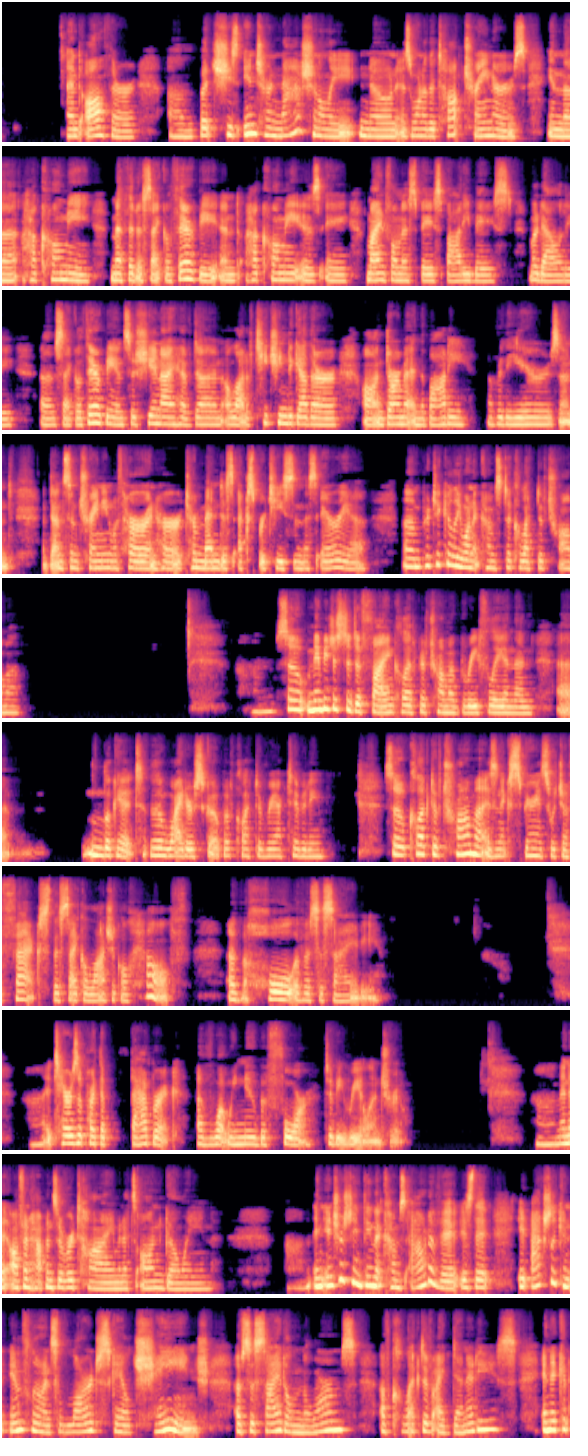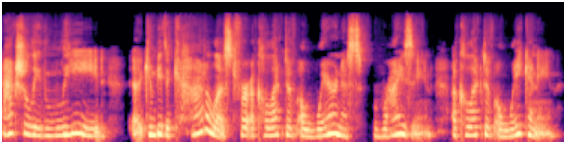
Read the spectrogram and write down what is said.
and author, um, but she's internationally known as one of the top trainers in the Hakomi method of psychotherapy. And Hakomi is a mindfulness based, body based modality of psychotherapy. And so she and I have done a lot of teaching together on Dharma and the body over the years. And I've done some training with her and her tremendous expertise in this area, um, particularly when it comes to collective trauma. Um, so maybe just to define collective trauma briefly and then uh, look at the wider scope of collective reactivity. So, collective trauma is an experience which affects the psychological health of the whole of a society. Uh, it tears apart the fabric of what we knew before to be real and true. Um, and it often happens over time and it's ongoing. Um, an interesting thing that comes out of it is that it actually can influence large scale change of societal norms, of collective identities, and it can actually lead, uh, it can be the catalyst for a collective awareness rising, a collective awakening.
